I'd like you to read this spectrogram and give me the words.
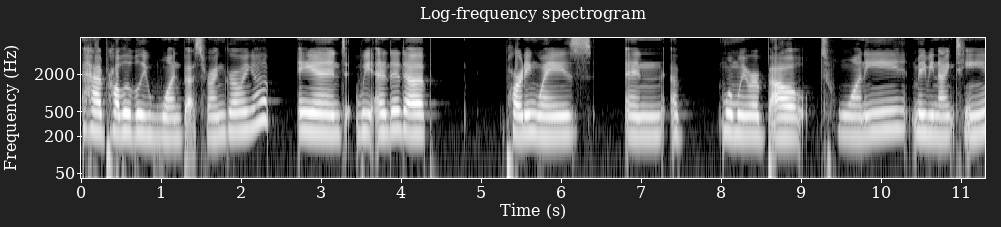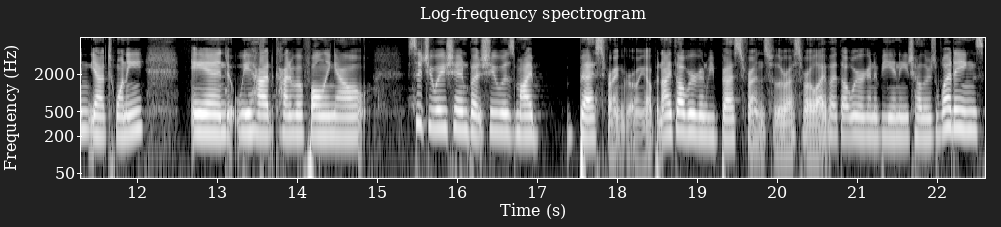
had probably one best friend growing up and we ended up parting ways in a, when we were about 20 maybe 19 yeah 20 and we had kind of a falling out situation, but she was my best friend growing up and I thought we were going to be best friends for the rest of our life. I thought we were going to be in each other's weddings,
